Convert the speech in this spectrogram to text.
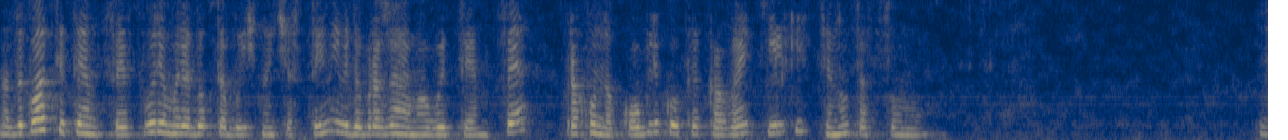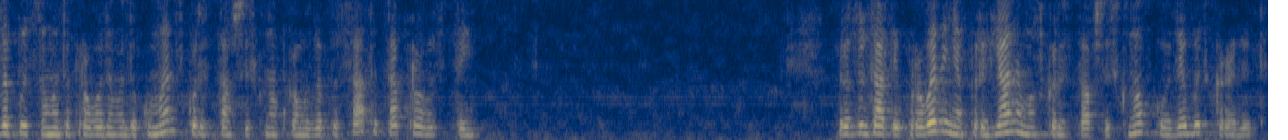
На закладці ТМЦ створюємо рядок табличної частини відображаємо вид ТМЦ, рахунок обліку, ККВ, кількість, ціну та суму. Записуємо та проводимо документ, скориставшись кнопками Записати та Провести. Результати проведення переглянемо, скориставшись кнопкою Дебет-кредит.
